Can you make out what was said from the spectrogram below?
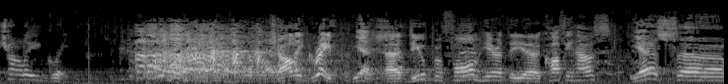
Charlie Grape. Charlie Grape. Yes. Uh, do you perform here at the uh, coffee house? Yes, uh,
